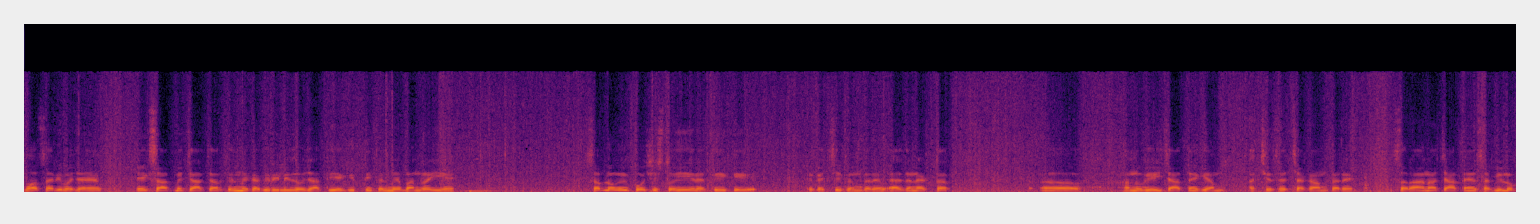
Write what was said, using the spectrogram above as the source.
बहुत सारी वजह है। एक साथ में चार चार फ़िल्में कभी रिलीज़ हो जाती है कितनी फ़िल्में बन रही हैं। सब लोगों की कोशिश तो यही रहती है कि एक अच्छी फ़िल्म करें। एज एन एक्टर हम लोग यही चाहते हैं कि हम अच्छे से अच्छा काम करें। सराहना चाहते हैं सभी लोग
